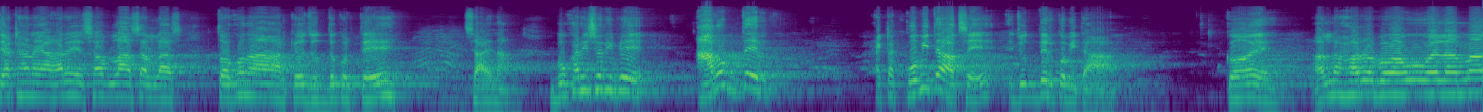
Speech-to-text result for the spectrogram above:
জ্যাঠা নাই, আহারে সব লাশ আর লাশ। তখন আর কেউ যুদ্ধ করতে চায় না বুখারি শরীফে আরবদের একটা কবিতা আছে যুদ্ধের কবিতা কয় الحرب أول ما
